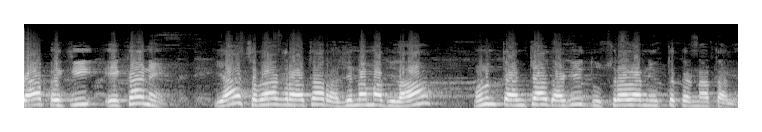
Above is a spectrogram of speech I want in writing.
त्यापैकी एकाने या सभागृहाचा राजीनामा दिला म्हणून त्यांच्या जागी दुसऱ्याला नियुक्त करण्यात आले.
